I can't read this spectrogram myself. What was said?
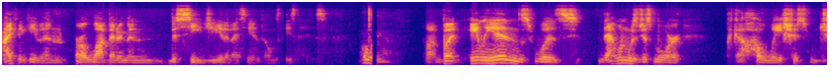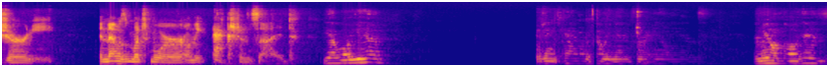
I think even are a lot better than the CG that I see in films these days. Oh yeah. Uh, but Aliens was that one was just more like a hellacious journey, and that was much more on the action side. Yeah, well, you had James Cameron coming in for Aliens, and we all know his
